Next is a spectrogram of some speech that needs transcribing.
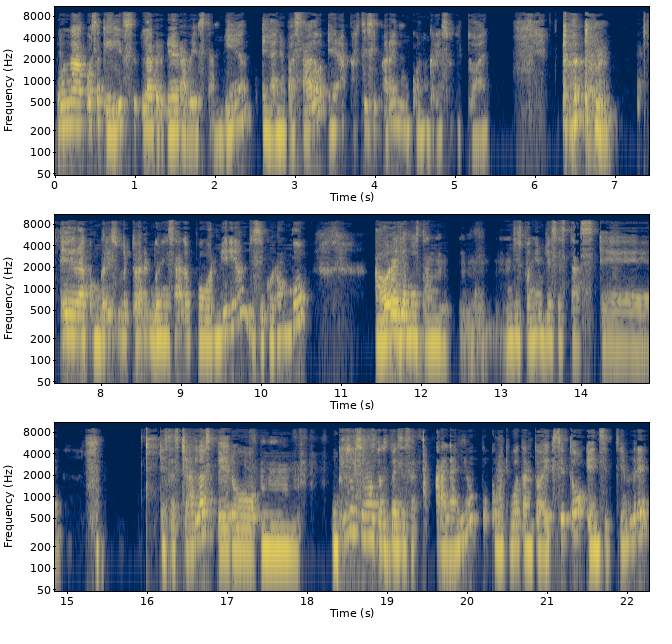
una cosa que hice la primera vez también, el año pasado, era participar en un congreso virtual. era congreso virtual organizado por Miriam de Sicorombo Ahora ya no están disponibles estas, eh, estas charlas, pero mm, incluso hicimos dos veces al año, como tuvo tanto éxito, en septiembre,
